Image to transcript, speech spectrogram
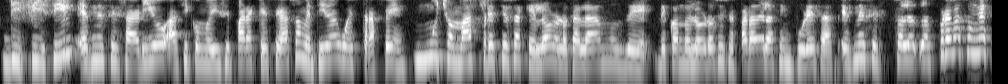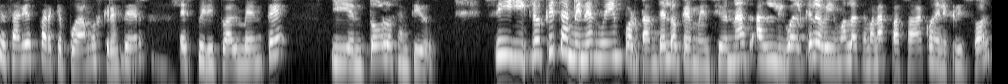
difícil, es necesario, así como dice, para que sea sometida a vuestra fe, mucho más preciosa que el oro, lo que hablábamos de, cuando el oro se separa de las impurezas. Es las pruebas son necesarias para que podamos crecer espiritualmente y en todos los sentidos. Sí, y creo que también es muy importante lo que mencionas, al igual que lo vimos la semana pasada con el crisol,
